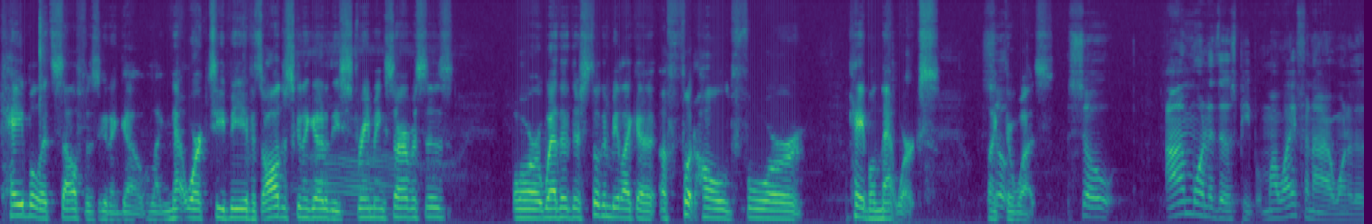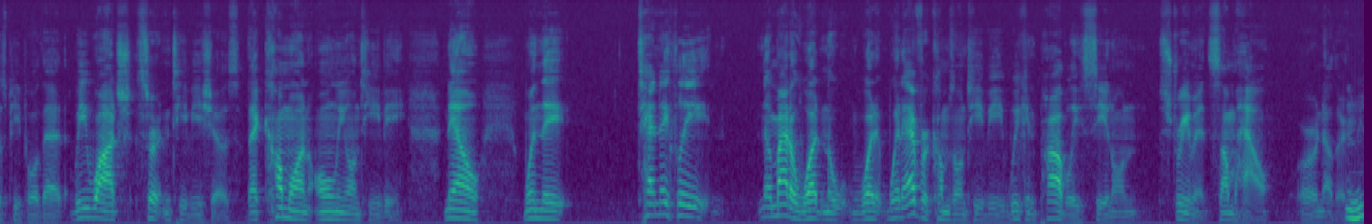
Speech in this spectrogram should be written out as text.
cable itself is going to go, like network TV, if it's all just going to go to these streaming services, or whether there's still going to be like a, a foothold for cable networks, like so, there was. So I'm one of those people. My wife and I are one of those people that we watch certain TV shows that come on only on TV. Now, when they technically, no matter what, in the, what whatever comes on TV, we can probably see it on stream it somehow or another. Mm-hmm.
